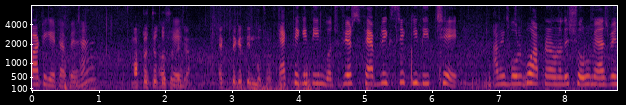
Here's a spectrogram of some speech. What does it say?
পার্টি গেটআপের হ্যাঁ? মাত্র চোদ্দশো Okay. টাকা। এক থেকে তিন বছর। এক থেকে তিন বছর। ফিয়ার্স ফ্যাব্রিক্স যে কি দিচ্ছে? আমি বলব আপনারা ওনাদের শোরুমে আসবেন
